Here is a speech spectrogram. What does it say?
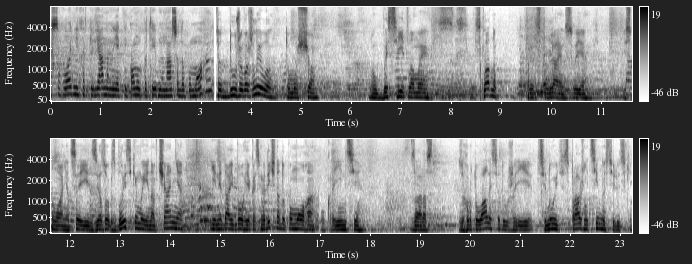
сьогодні харків'янам як нікому потрібна наша допомога. Це дуже важливо, тому що ну, без світла ми складно представляємо своє існування. Це і зв'язок з близькими, і навчання, і не дай Бог якась медична допомога. Українці зараз згуртувалися дуже і цінують справжні цінності людські.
